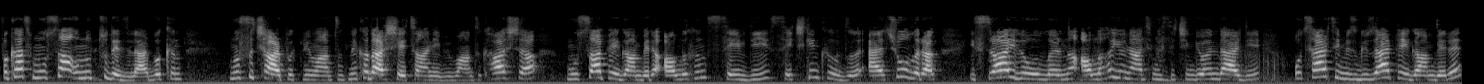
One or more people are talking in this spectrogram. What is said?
Fakat Musa unuttu dediler. Bakın nasıl çarpık bir mantık, ne kadar şeytani bir mantık. Haşa Musa peygamberi Allah'ın sevdiği, seçkin kıldığı, elçi olarak İsrailoğullarını Allah'a yöneltmesi için gönderdiği o tertemiz güzel peygamberi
